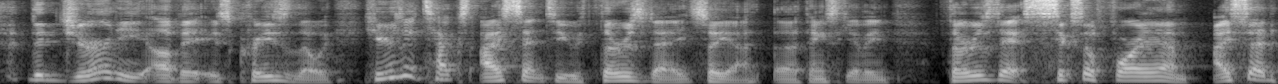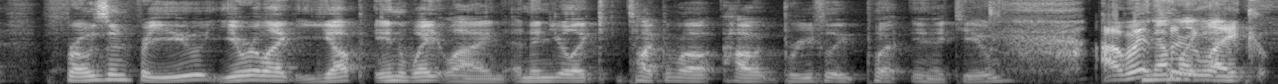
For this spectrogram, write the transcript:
the journey of it is crazy though. Here's a text I sent to you Thursday. So yeah, uh, Thanksgiving. Thursday at 6:04 a.m. I said frozen for you. You were like, "Yup, in wait line." And then you're like talking about how it briefly put in a queue. I went through like, like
